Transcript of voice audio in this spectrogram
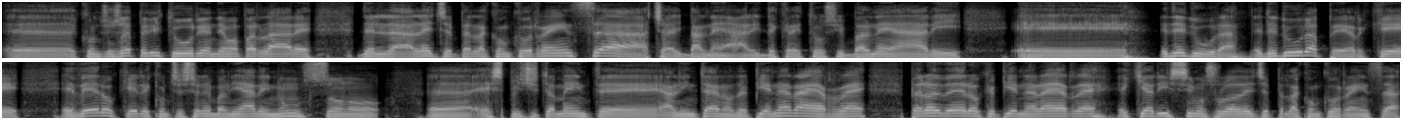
eh, con Giuseppe Lituri andiamo a parlare della legge per la concorrenza, cioè i balneari, il decreto sui balneari, e, ed è dura, ed è dura perché è vero che le concessioni balneari non sono eh, esplicitamente all'interno del PNRR, però è vero che il PNRR è chiarissimo sulla legge per la concorrenza,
